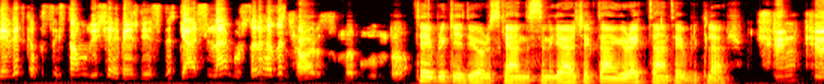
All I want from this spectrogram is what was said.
devlet kapısı İstanbul Büyükşehir Belediyesi'dir. Gelsinler bursları hazır. Çağrısında bulundu. Tebrik ediyoruz kendisini. Gerçekten yürekten tebrikler. Çünkü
